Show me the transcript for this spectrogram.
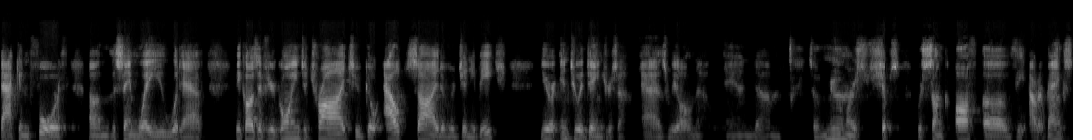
back and forth um, the same way you would have, because if you're going to try to go outside of Virginia Beach, you're into a danger zone, as we all know, and um, so numerous ships were sunk off of the Outer Banks.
